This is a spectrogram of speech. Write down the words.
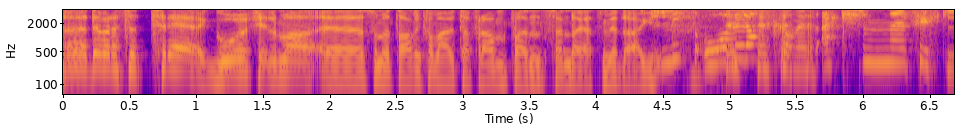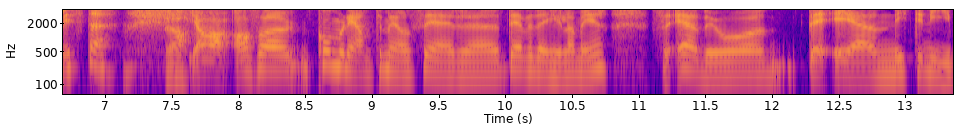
Det var disse tre gode filmer eh, som et annet kan ta fram på en søndag ettermiddag. Litt overraskende actionfylt liste. Ja, altså, Kommer de hjem til meg og ser eh, DVD-hylla mi, så er det jo det er 99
